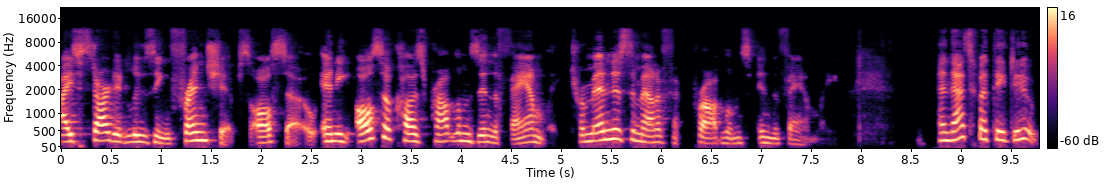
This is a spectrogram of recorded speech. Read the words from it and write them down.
I started losing friendships also. And he also caused problems in the family, tremendous amount of problems in the family. And that's what they do.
